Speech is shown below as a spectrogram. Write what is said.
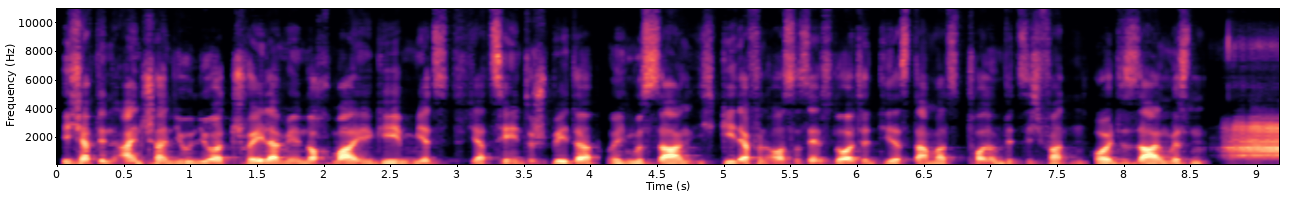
ich habe den Einstein Junior Trailer mir nochmal gegeben, jetzt Jahrzehnte später. Und ich muss sagen, ich gehe davon aus, dass selbst Leute, die das damals toll und witzig fanden, heute sagen müssen, ah,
